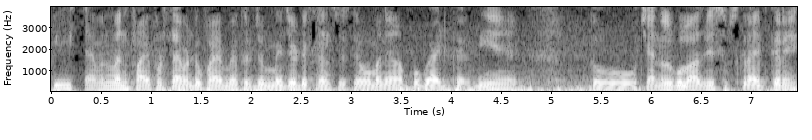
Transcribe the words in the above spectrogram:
पी सेवन वन फाइव और सेवन टू फाइव में फिर जो मेजर डिफरेंसेस थे वो मैंने आपको गाइड कर दिए हैं। तो चैनल को लाजमी सब्सक्राइब करें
